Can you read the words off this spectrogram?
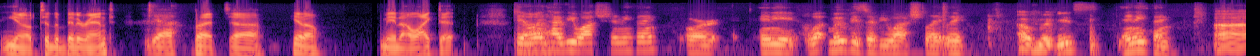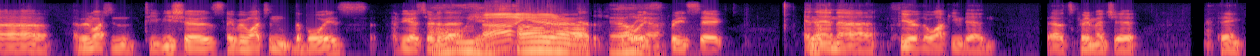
you know to the bitter end. Yeah. But uh, you know, I mean, I liked it. Dylan, Uh, have you watched anything or any? What movies have you watched lately? Oh, movies? Anything? Uh, I've been watching TV shows. Like, I've been watching The Boys. Have you guys heard of Oh that? yeah. Ah, Oh yeah. yeah. The Hell Boys yeah. is pretty sick. And Yep. then uh, Fear of the Walking Dead. That's pretty much it, I think.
